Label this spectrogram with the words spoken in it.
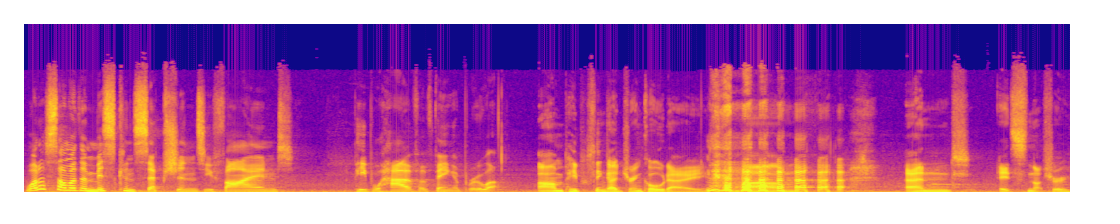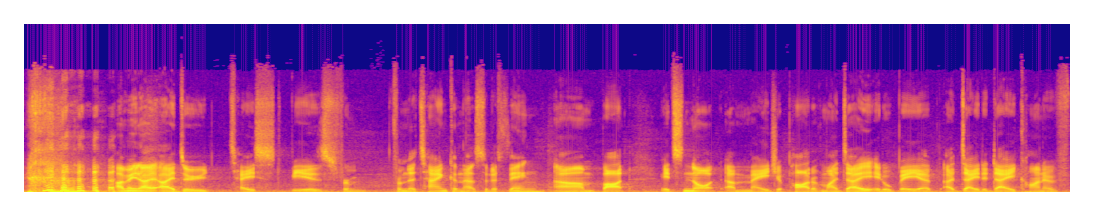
what are some of the misconceptions you find people have of being a brewer? Um, people think I drink all day, um, and it's not true. I mean, I, I do taste beers from from the tank and that sort of thing, um, but it's not a major part of my day. It'll be a, a day-to-day kind of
